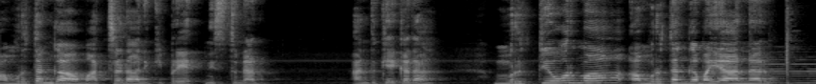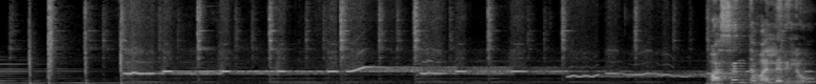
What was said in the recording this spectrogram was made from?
అమృతంగా మార్చడానికి ప్రయత్నిస్తున్నాను. అందుకే కదా మృత్యోర్మా అమృతంగమయ అన్నారు. వసంతవల్లరిలో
